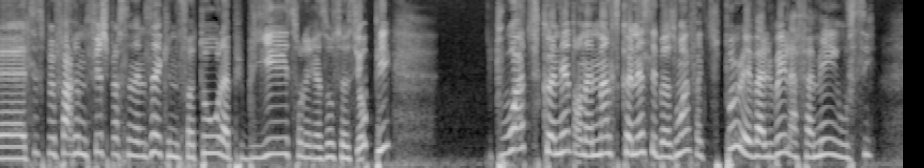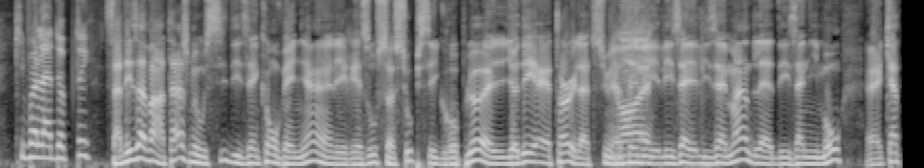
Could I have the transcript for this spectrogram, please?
Euh, tu peux faire une fiche personnalisée avec une photo, la publier sur les réseaux sociaux. Puis, toi, tu connais ton animal, tu connais ses besoins. Fait tu peux évaluer la famille aussi qui va l'adopter. Ça a des avantages, mais aussi des inconvénients, hein, les réseaux sociaux puis ces groupes-là. Il y a des haters là-dessus. hein. Ouais. Les, les, les aimants de la- des animaux, euh, quand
